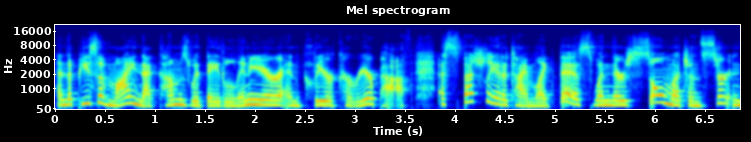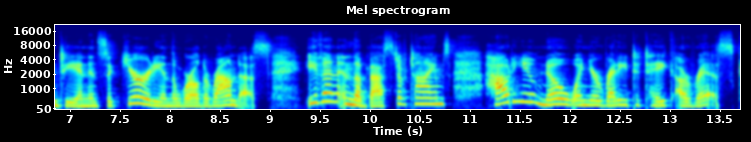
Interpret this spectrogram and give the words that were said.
and the peace of mind that comes with a linear and clear career path, especially at a time like this when there's so much uncertainty and insecurity in the world around around us. Even in the best of times, how do you know when you're ready to take a risk?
